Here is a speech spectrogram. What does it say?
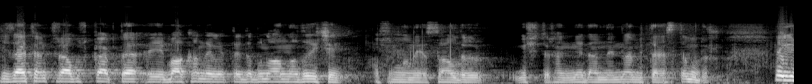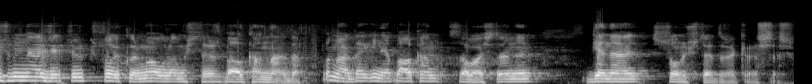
Biz zaten Trablusgarp'ta e, Balkan devletleri de bunu anladığı için Osmanlı'ya saldırmıştır. Hani nedenlerinden bir tanesi de budur. Ve yüz binlerce Türk soykırıma uğramıştır Balkanlarda. Bunlar da yine Balkan Savaşları'nın genel sonuçlarıdır arkadaşlar.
